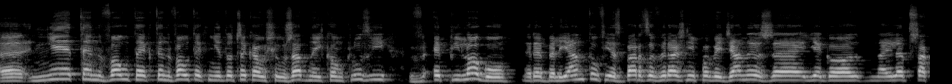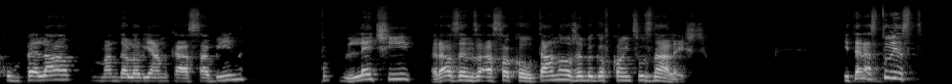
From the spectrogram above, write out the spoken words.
E, nie, ten wątek, ten wątek nie doczekał się żadnej konkluzji. W epilogu Rebeliantów jest bardzo wyraźnie powiedziane, że jego najlepsza kumpela, Mandalorianka Sabin, leci razem z Asoką Tano, żeby go w końcu znaleźć. I teraz tu jest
